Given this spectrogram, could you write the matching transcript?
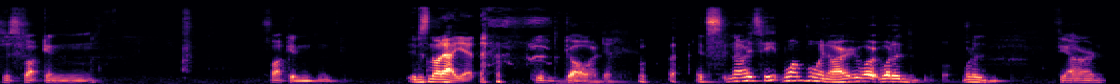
Just fucking. Fucking It is not out yet. good god. It's no, it's hit 1.0. What what did what did Fiorin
